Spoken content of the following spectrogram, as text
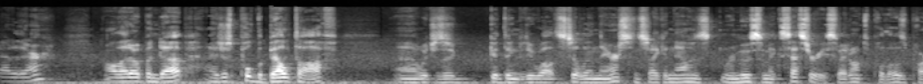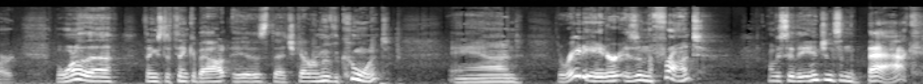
Out of there. All that opened up. I just pulled the belt off, uh, which is a good thing to do while it's still in there since I can now remove some accessories so I don't have to pull those apart. But one of the things to think about is that you got to remove the coolant and the radiator is in the front. Obviously the engine's in the back.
